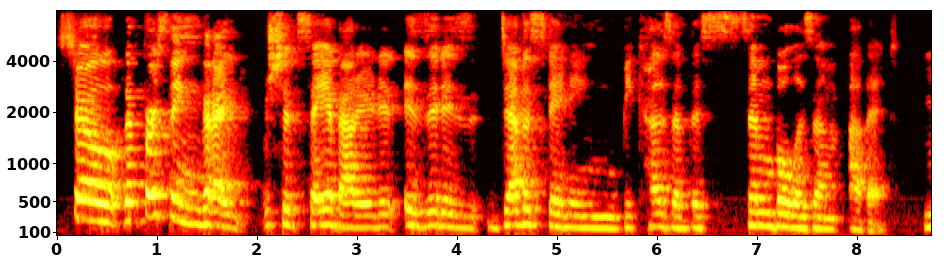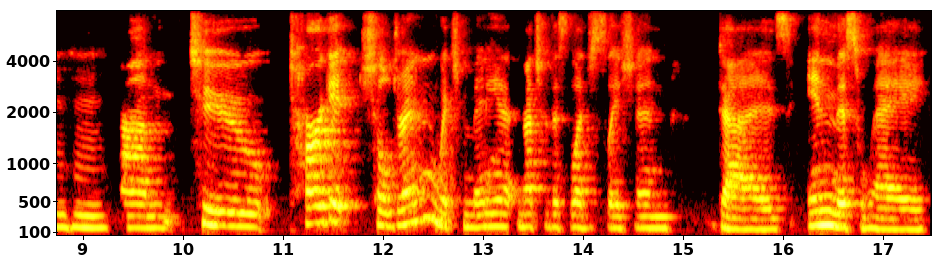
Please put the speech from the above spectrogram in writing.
So the first thing that I should say about it is it is devastating because of the symbolism of it. Mm-hmm. Um, to target children, which many much of this legislation does in this way,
